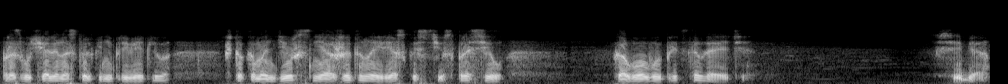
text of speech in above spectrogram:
прозвучали настолько неприветливо, что командир с неожиданной резкостью спросил, «Кого вы представляете?» «Себя».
